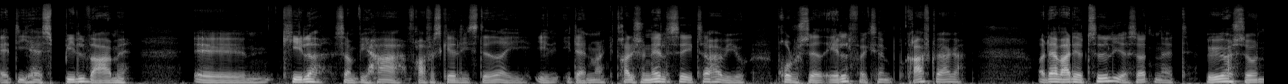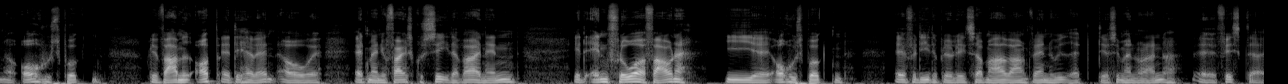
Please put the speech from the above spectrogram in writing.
af de her spildvarme øh, øh, kilder, som vi har fra forskellige steder i, i, i Danmark. Traditionelt set, så har vi jo produceret el, for eksempel på kraftværker, og der var det jo tidligere sådan, at Øresund og Aarhusbugten blev varmet op af det her vand, og øh, at man jo faktisk kunne se, at der var en anden, et andet flora og fauna i øh, Aarhusbugten, øh, fordi der blev lidt så meget varmt vand ud, at det var simpelthen nogle andre øh, fisk, der,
